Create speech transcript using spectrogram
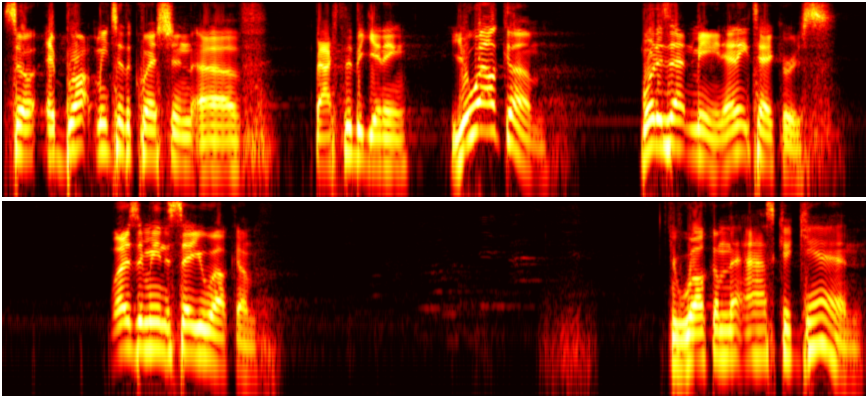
So it brought me to the question of back to the beginning. You're welcome. What does that mean? Any takers? What does it mean to say you're welcome? You're welcome to ask again.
